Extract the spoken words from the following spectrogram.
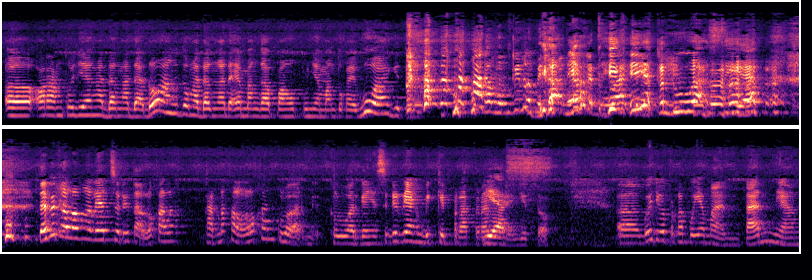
eh, orang tuanya yang ngada-ngada doang itu ngada-ngada emang nggak mau punya mantu kayak gua gitu mungkin lebih nggak yang ngerti kedua ya. iya kedua sih ya Tapi kalau ngelihat cerita lo kalau karena kalau lo kan keluarga keluarganya sendiri yang bikin peraturan Yes. kayak gitu. gue juga pernah punya mantan yang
